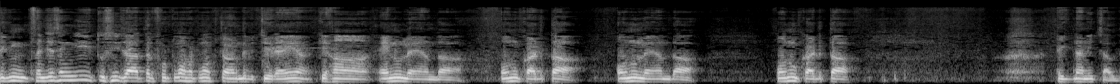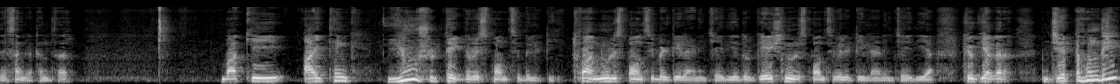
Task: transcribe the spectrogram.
ਲੇਕਿਨ ਸੰਜੇ ਸਿੰਘ ਜੀ, ਤੁਸੀਂ ਜ਼ਿਆਦਾਤਰ ਫੋਟੋਆਂ ਫੋਟੋਆਂ ਖਿਚਾਉਣ ਦੇ ਵਿੱਚ ਹੀ ਰਹੇ ਆ ਕਿ ਹਾਂ, ਇਹਨੂੰ ਲੈ ਆਂਦਾ, ਉਹਨੂੰ ਕੱਢਤਾ, ਉਹਨੂੰ ਲੈ ਆਂਦਾ, ਉਹਨੂੰ ਕੱਢਤਾ। ਇਦਾਂ ਨਹੀਂ ਚੱਲਦੇ ਸੰਗਠਨ, ਸਰ। ਬਾਕੀ I think you should take the responsibility ਤੁਹਾਨੂੰ ਰਿਸਪੌਂਸਿਬਿਲਿਟੀ ਲੈਣੀ ਚਾਹੀਦੀ ਹੈ, ਦੁਰਗੇਸ਼ ਨੂੰ ਰਿਸਪੌਂਸਿਬਿਲਿਟੀ ਲੈਣੀ ਚਾਹੀਦੀ ਹੈ ਕਿਉਂਕਿ ਅਗਰ ਜਿੱਤ ਹੁੰਦੀ,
